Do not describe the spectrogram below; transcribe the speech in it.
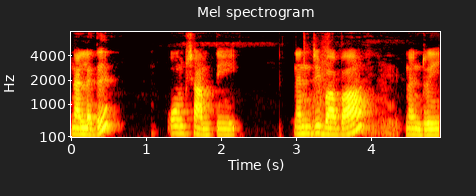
நல்லது. ஓம் சாந்தி. நன்றி பாபா. நன்றி.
